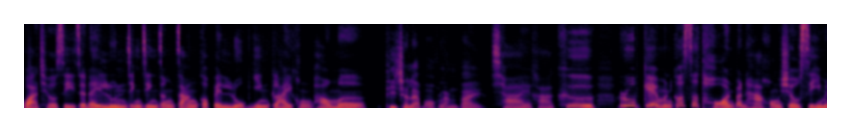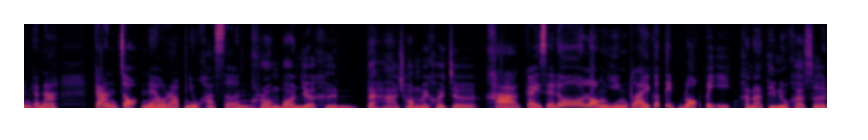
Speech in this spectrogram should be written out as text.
กว่าเชลซีจะได้ลุ้นจริง ๆ จังๆ ก็เป็นลูกยิงไกลของพาวเมอร์ ที่ฉลับออกหลังไป ใช่ค่ะ คือรูปเกมมันก็สะท้อนปัญหาของเชลซีเหมือนกันนะ การเจาะแนวรับนิวคาสเซิลครองบอลเยอะขึ้น แต่หาช่องไม่ค่อยเจอ ค่ะ ไกเซโดลองยิงไกลก็ติดบล็อกไปอีก ขณะที่นิวคาสเซิล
